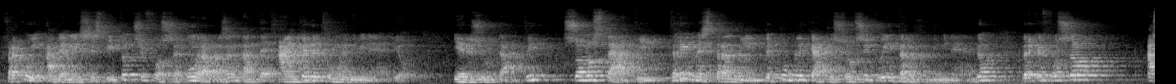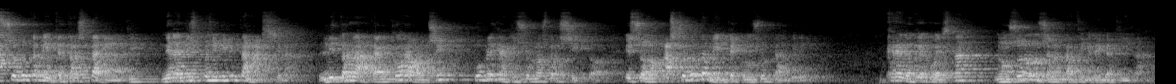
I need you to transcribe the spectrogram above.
fra cui abbiamo insistito ci fosse un rappresentante anche del comune di Minerio. I risultati sono stati trimestralmente pubblicati sul sito internet di Minervio perché fossero assolutamente trasparenti nella disponibilità massima. Li trovate ancora oggi pubblicati sul nostro sito e sono assolutamente consultabili. Credo che questa non solo non sia una pratica negativa,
